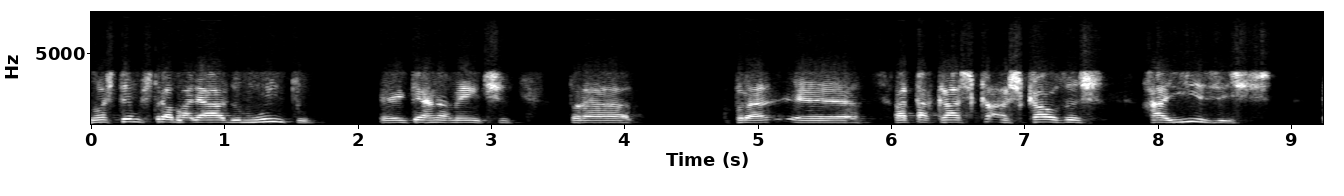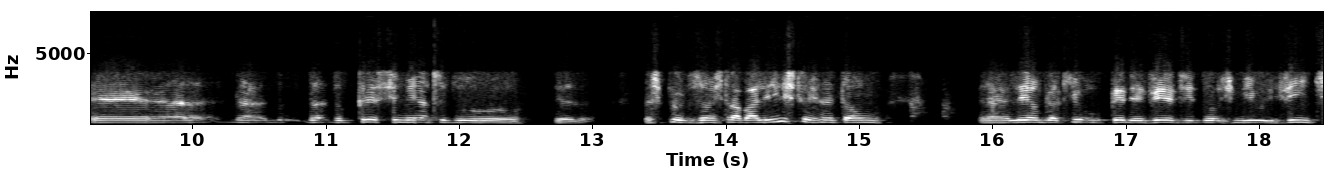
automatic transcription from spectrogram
Nós temos trabalhado muito é, internamente para é, atacar as, as, causas raízes é, da, da, do crescimento do, de, das provisões trabalhistas. Né? Então, é, lembro aqui o PDV de 2020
